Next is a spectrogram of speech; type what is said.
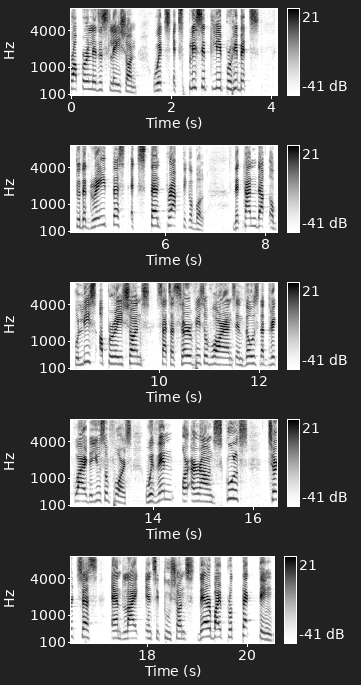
proper legislation which explicitly prohibits to the greatest extent practicable the conduct of police operations such as service of warrants and those that require the use of force within or around schools, churches, and like institutions, thereby protecting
